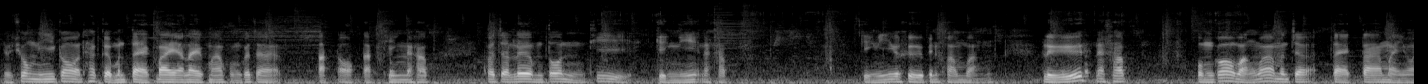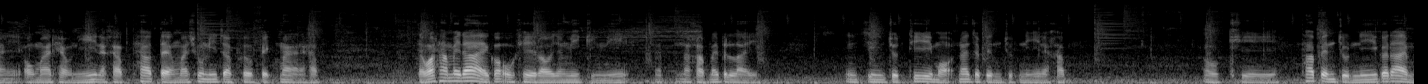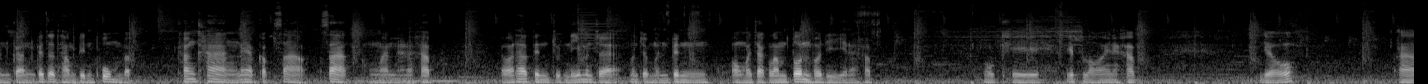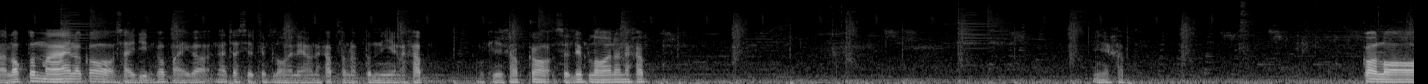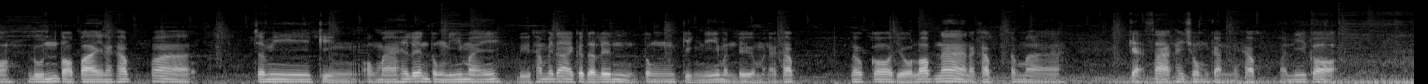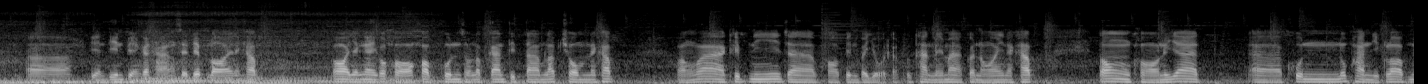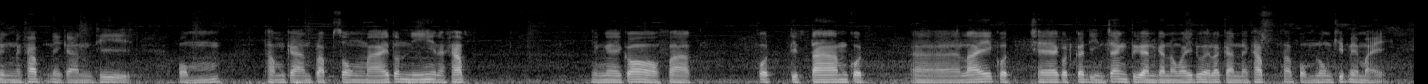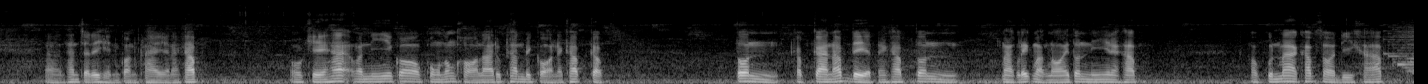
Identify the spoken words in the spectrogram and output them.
เดี๋ยวช่วงนี้ก็ถ้าเกิดมันแตกใบอะไรออกมา ผมก็จะตัดออกตัดทิ้งนะครับ ก็จะเริ่มต้นที่กิ่งนี้นะครับ กิ่งนี้ก็คือเป็นความหวัง หรือนะครับ ผมก็หวังว่ามันจะแตกตาใหม่ๆออกมาแถวนี้นะครับ ถ้าแตกมาช่วงนี้จะเพอร์เฟกมากนะครับ แต่ว่าถ้าไม่ได้ก็โอเคเรายังมีกิ่งนี้นะครับไม่เป็นไร จริงๆ จุดที่เหมาะน่าจะเป็นจุดนี้นะครับ โอเค ถ้าเป็นจุดนี้ก็ได้เหมือนกันก็จะทำเป็นพุ่มแบบ ข้างๆ แนบกับซากซากของมันนะครับ แต่ว่าถ้าเป็นจุดนี้มันจะมันจะเหมือนเป็นออกมาจากลำต้นพอดีนะครับ โอเคเรียบร้อยนะครับ เดี๋ยวล็อกต้นไม้แล้วก็ใส่ดินเข้าไปก็น่าจะเสร็จเรียบร้อยแล้วนะครับสำหรับต้นนี้นะครับ โอเคครับก็เสร็จเรียบร้อยแล้วนะครับ นี่นะครับ ก็รอลุ้นต่อไปนะครับว่า จะมีกิ่งออกมาให้เล่นตรงนี้ไหม หรือถ้าไม่ได้ก็จะเล่นตรงกิ่งนี้เหมือนเดิมนะครับ แล้วก็เดี๋ยวรอบหน้านะครับ จะมาแกะซากให้ชมกันนะครับ วันนี้ก็เปลี่ยนดินเปลี่ยนกระถางเสร็จเรียบร้อยนะครับ ก็ยังไงก็ขอขอบคุณสำหรับการติดตามรับชมนะครับ หวังว่าคลิปนี้จะพอเป็นประโยชน์กับทุกท่านไม่มากก็น้อยนะครับ ต้องขออนุญาตคุณนุพันธ์อีกรอบหนึ่งนะครับ ในการที่ผม ทำการปรับทรงไม้ต้นนี้นะครับ ยังไงก็ฝากกดติดตามกดไลค์กดแชร์ กดกระดิ่งแจ้งเตือนกันเอาไว้ด้วยแล้วกันนะครับ ถ้าผมลงคลิปใหม่ๆ ท่านจะได้เห็นก่อนใครนะครับ โอเคฮะ วันนี้ก็คงต้องขอลาทุกท่านไปก่อนนะครับ กับต้นกับการอัปเดตนะครับ ต้นหมากเล็กหมากน้อยต้นนี้นะครับ ขอบคุณมากครับ สวัสดีครับ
